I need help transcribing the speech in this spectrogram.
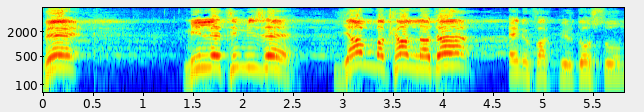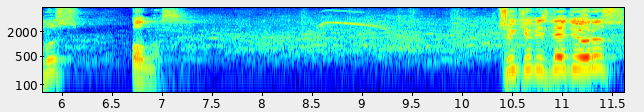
Ve milletimize yan bakanla da en ufak bir dostluğumuz olmaz. Çünkü biz ne diyoruz?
